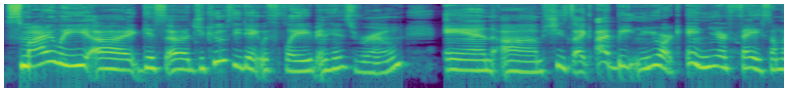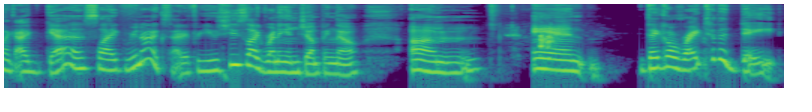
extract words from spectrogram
Smiley uh, gets a jacuzzi date with Flav in his room, and um, she's like, "I beat New York in your face." I'm like, "I guess." Like, we're not excited for you. She's like running and jumping though, um, and they go right to the date.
